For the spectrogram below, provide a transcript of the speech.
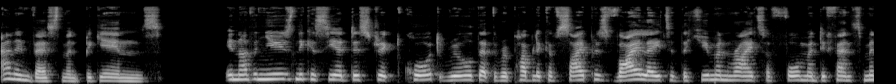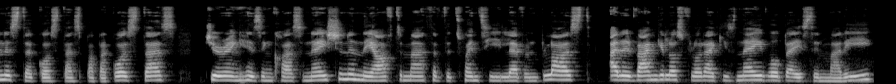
and investment begins. In other news, Nicosia District Court ruled that the Republic of Cyprus violated the human rights of former Defense Minister Kostas Papakostas during his incarceration in the aftermath of the 2011 blast at Evangelos Florakis Naval Base in Mari,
